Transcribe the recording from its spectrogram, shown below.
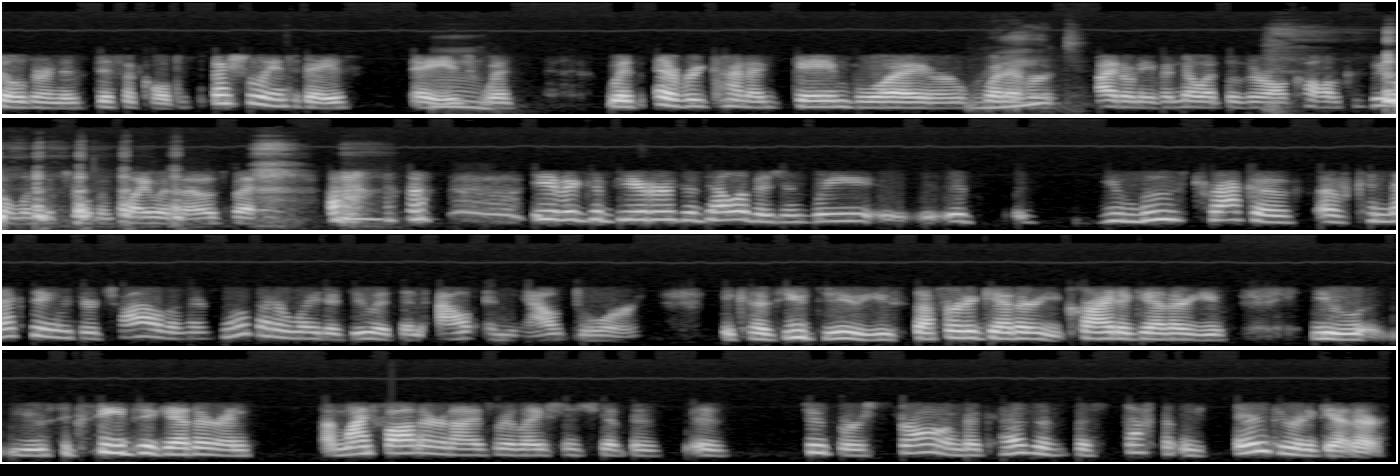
children is difficult, especially in today's age mm. with with every kind of Game Boy or whatever. Right. I don't even know what those are all called because we don't let the children play with those. But uh, even computers and televisions, we it's, you lose track of of connecting with your child, and there's no better way to do it than out in the outdoors because you do you suffer together, you cry together, you you you succeed together, and uh, my father and I's relationship is is super strong because of the stuff that we've been through together.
